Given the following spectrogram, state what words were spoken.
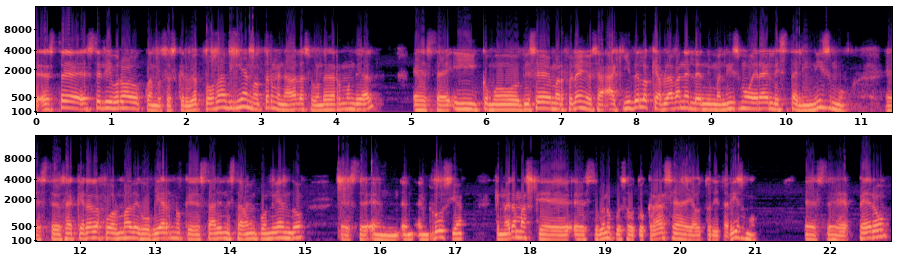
este, este libro cuando se escribió todavía no terminaba la Segunda Guerra Mundial, este, y como dice Marfeleño, o sea, aquí de lo que hablaban el animalismo era el estalinismo, este, o sea, que era la forma de gobierno que Stalin estaba imponiendo, este, en, en, Rusia, que no era más que, este, bueno, pues autocracia y autoritarismo. Este, pero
